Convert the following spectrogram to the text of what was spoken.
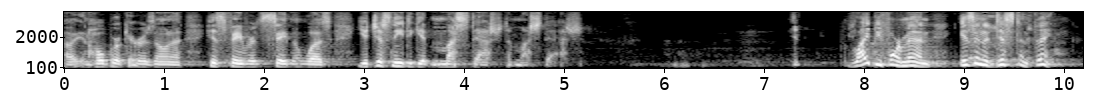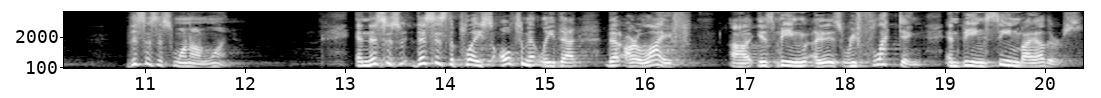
uh, in Holbrook, Arizona, his favorite statement was, You just need to get mustache to mustache. It, light before men isn't a distant thing. This is this one on one. And this is, this is the place ultimately that, that our life uh, is, being, is reflecting and being seen by others.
